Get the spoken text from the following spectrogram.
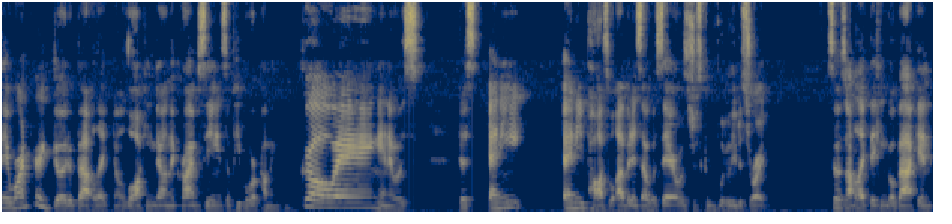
they weren't very good about like you know locking down the crime scene, so people were coming and going, and it was just any any possible evidence that was there was just completely destroyed. So it's not like they can go back and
